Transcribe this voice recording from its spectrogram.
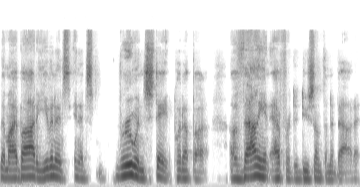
that my body, even in its in its ruined state, put up a, a valiant effort to do something about it.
